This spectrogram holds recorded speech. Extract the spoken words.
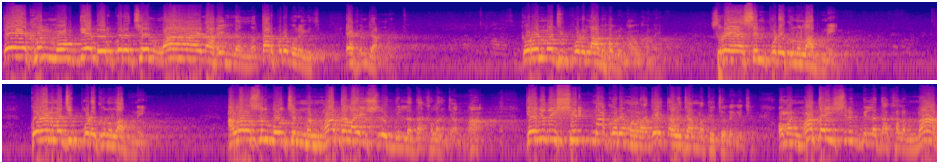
তো এখন মুখ দিয়ে বের করেছে তারপরে মরে গেছে। এখন জান্নাত। কোরআন মাজিদ পড়ে লাভ হবে না ওখানে। সূরা পড়ে কোনো লাভ নেই। কোরআন মাজিদ পড়ে কোনো লাভ নেই। আল্লাহ রসুল বলছেন, মান মা তালা ইশরিক বিল্লাহ, দাখালাল জান্নাহ। কেউ যদি শিরক না করে মারা যায়, তাহলে জান্নাতে চলে গেছে। ওমান মাতা ইশরিক বিল্লাহ, দাখালাল নার।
